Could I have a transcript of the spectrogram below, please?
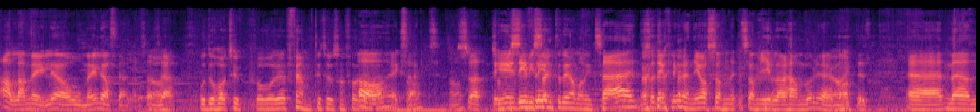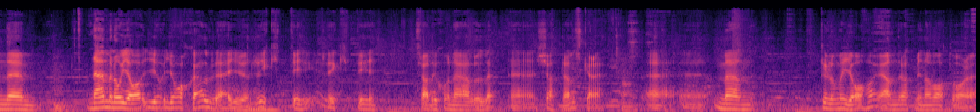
alla möjliga och omöjliga ställen. Så att ja. säga. Och du har typ, vad var det, 50 000 följare? Ja, exakt. Ja. Så, att det, så det är missa fler... inte det om man inte ser Nej, så det är fler än jag som, som gillar hamburgare faktiskt. Eh, men, eh, nej men och jag, jag, jag, själv är ju en riktig, riktig traditionell eh, köttälskare. Eh, eh, men till och med jag har ju ändrat mina matvaror.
